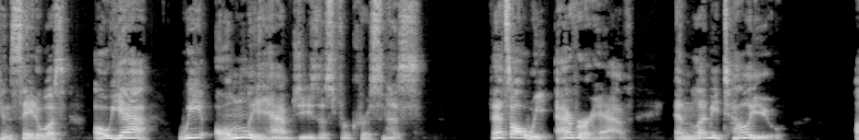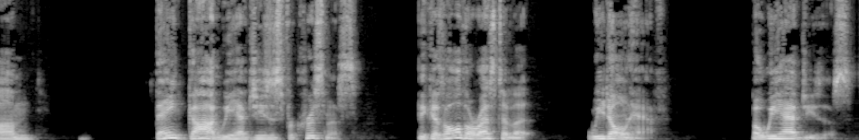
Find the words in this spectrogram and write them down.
can say to us, "Oh yeah, we only have Jesus for Christmas." That's all we ever have. And let me tell you, um, thank God we have Jesus for Christmas because all the rest of it we don't have. But we have Jesus.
